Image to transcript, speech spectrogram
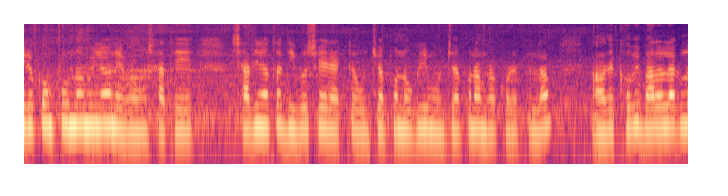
এরকম পূর্ণমিলন এবং সাথে স্বাধীনতা দিবসের একটা উদযাপন অগ্রিম উদযাপন আমরা করে ফেললাম। আমাদের খুবই ভালো লাগল।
